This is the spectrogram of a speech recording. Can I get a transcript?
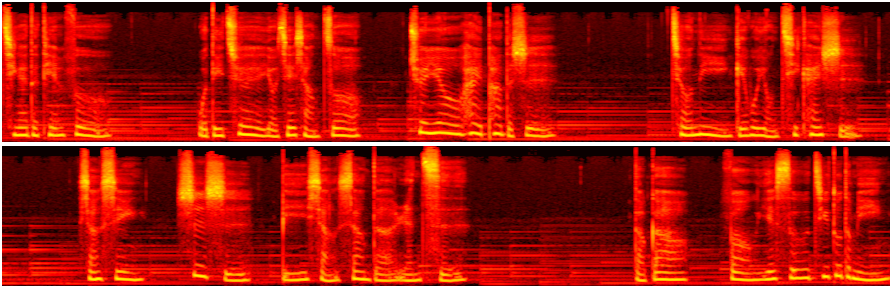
亲爱的天父，我的确有些想做却又害怕的事，求你给我勇气开始。相信事实比想象的仁慈。祷告，奉耶稣基督的名，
